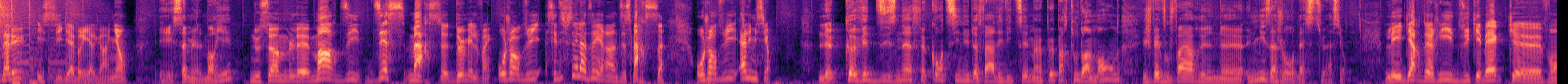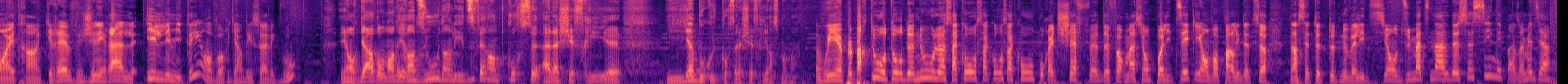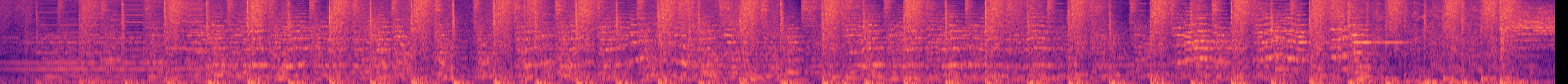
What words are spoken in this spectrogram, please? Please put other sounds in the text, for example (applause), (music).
Salut, ici Gabriel Gagnon. Et Samuel Morier. Nous sommes le mardi 10 mars 2020. Aujourd'hui, c'est difficile à dire, hein, 10 mars. Aujourd'hui, à l'émission. Le COVID-19 continue de faire des victimes un peu partout dans le monde. Je vais vous faire une, une mise à jour de la situation. Les garderies du Québec euh, vont être en grève générale illimitée. On va regarder ça avec vous. Et on regarde, on en est rendu où dans les différentes courses à la chefferie. Euh, il y a beaucoup de courses à la chefferie en ce moment. Oui, un peu partout autour de nous, là, ça court, ça court, ça court pour être chef de formation politique et on va parler de ça dans cette toute nouvelle édition du matinal de Ceci n'est pas un média.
